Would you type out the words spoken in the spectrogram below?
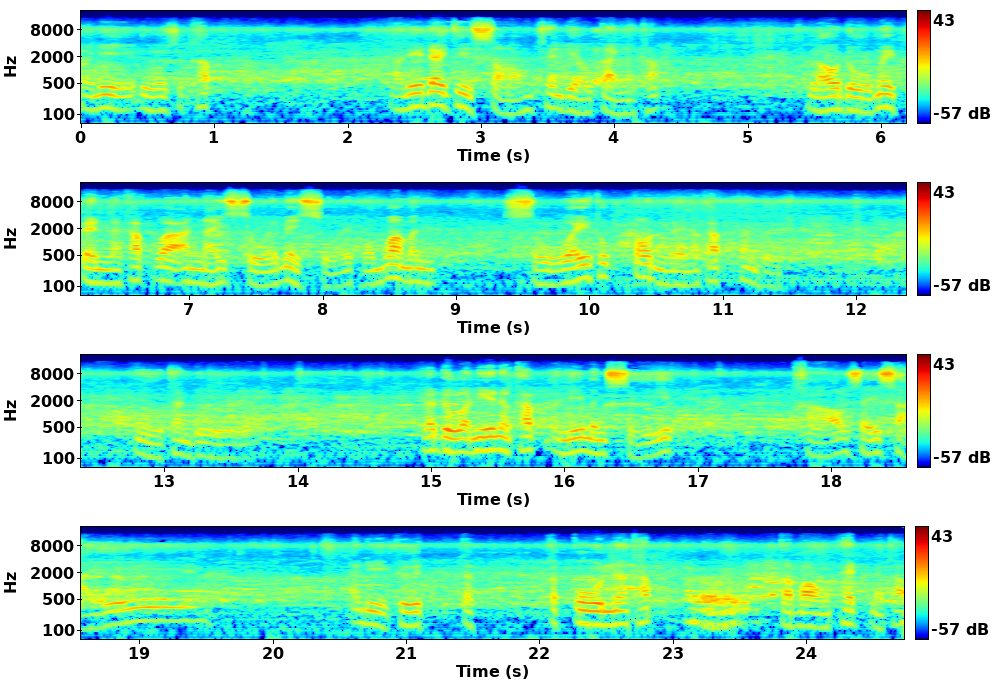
อันนี้ดูสิครับ อันนี้ได้ที่สองเช่นเดียวกันนะครับ เราดูไม่เป็นนะครับว่าอันไหนสวยไม่สวย ผมว่ามันสวยทุกต้นเลยนะครับท่านดูนี่ท่านดู แล้วดูอันนี้นะครับ อันนี้มันสีขาวใสๆอันนี้คือ ตระกูลนะครับ กระบองเพชรนะครับ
